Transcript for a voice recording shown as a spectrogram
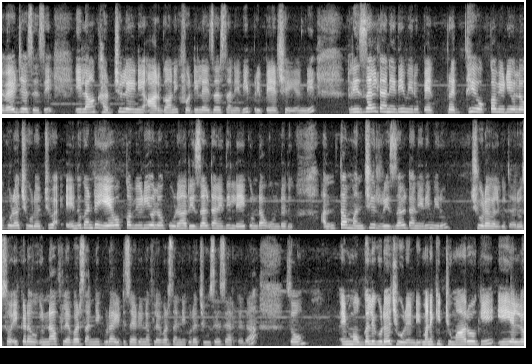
అవాయిడ్ చేసేసి ఇలా ఖర్చు లేని ఆర్గానిక్ ఫర్టిలైజర్స్ అనేవి ప్రిపేర్ చేయండి. రిజల్ట్ అనేది మీరు ప్రతి ఒక్క వీడియోలో కూడా చూడొచ్చు. ఎందుకంటే ఏ ఒక్క వీడియోలో కూడా రిజల్ట్ అనేది లేకుండా ఉండదు. అంత మంచి రిజల్ట్ అనేది మీరు చూడగలుగుతారు. సో ఇక్కడ ఉన్న ఫ్లేవర్స్ అన్నీ కూడా ఇటు సైడ్ ఉన్న ఫ్లేవర్స్ అన్నీ కూడా చూసేశారు కదా. సో ఈ మొగ్గలు కూడా చూడండి. మనకి టుమారోకి ఈ ఎల్లో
